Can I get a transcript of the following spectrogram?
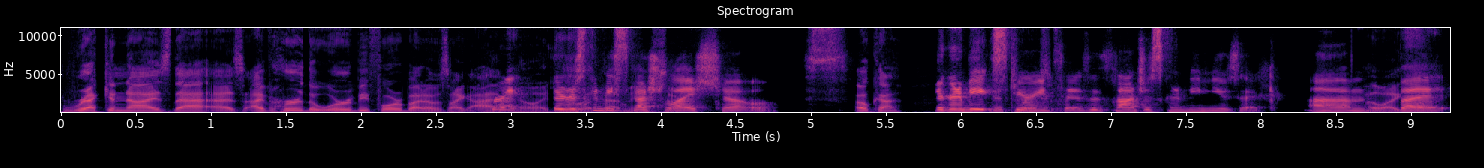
recognize that as i've heard the word before but i was like i right. have no idea they're just going to be specialized so. shows okay they're going to be experiences it's not just going to be music um like but.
